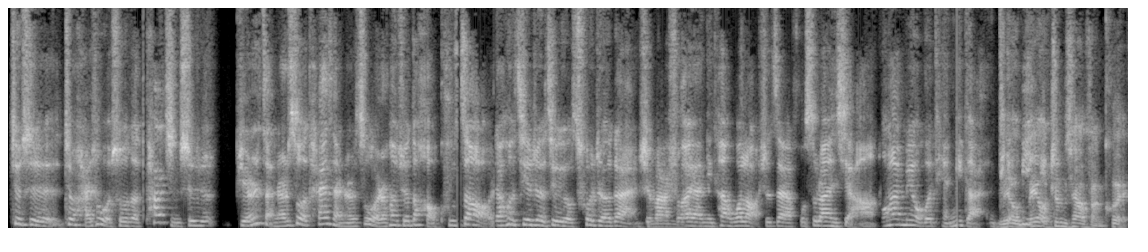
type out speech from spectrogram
就是就还是我说的，他只是别人在那儿做，他也在那儿做，然后觉得好枯燥，然后接着就有挫折感，是吧？嗯说哎呀，你看我老是在胡思乱想，从来没有过甜蜜感，没有没有正向反馈，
